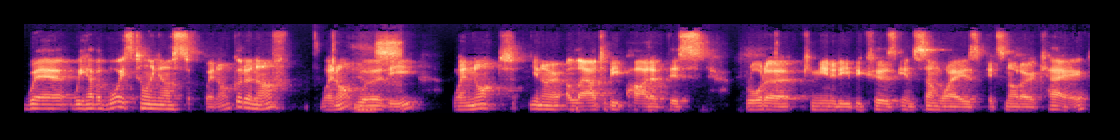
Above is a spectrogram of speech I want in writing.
where we have a voice telling us we're not good enough, we're not yes. worthy, we're not, you know, allowed to be part of this broader community because in some ways it's not okay.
